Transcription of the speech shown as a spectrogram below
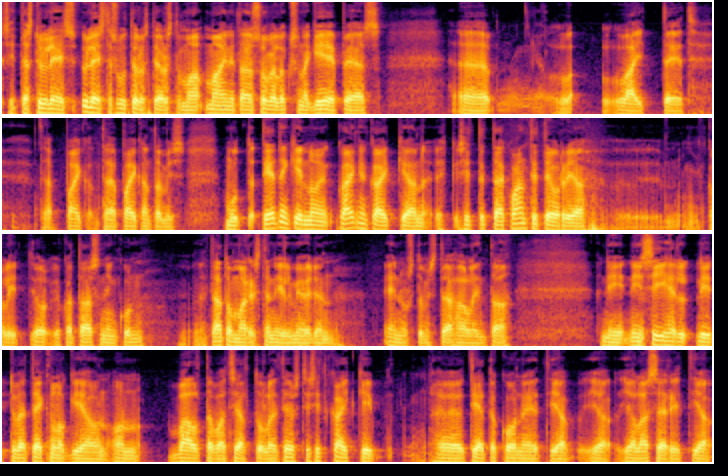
Sitten tästä yleis, yleistä suhteellisuusteorista mainitaan sovelluksena GPS, ää, laitteet, tämä, paikan, paikantamis. Mutta tietenkin noin kaiken kaikkiaan ehkä sitten tämä kvanttiteoria, joka taas niin kuin atomaristen ilmiöiden ennustamista ja hallintaa, niin, niin siihen liittyvä teknologia on, on valtava. Sieltä tulee tietysti sitten kaikki ö, tietokoneet ja, ja, ja laserit ja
